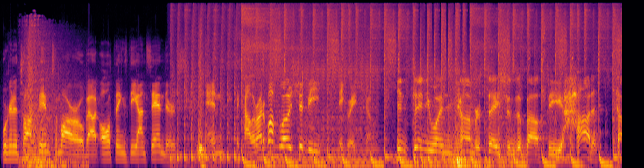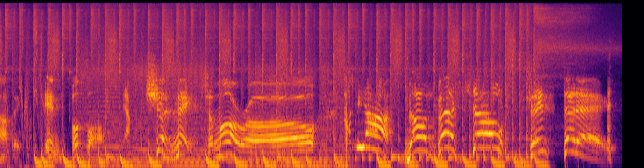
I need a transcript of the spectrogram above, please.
We're going to talk to him tomorrow about all things Deion Sanders, and Colorado Buffaloes should be a great show. Continuing conversations about the hottest topic in football Yeah. should make tomorrow Hiya, the best show since today.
